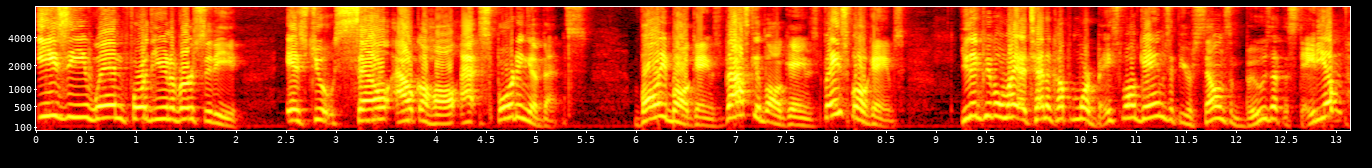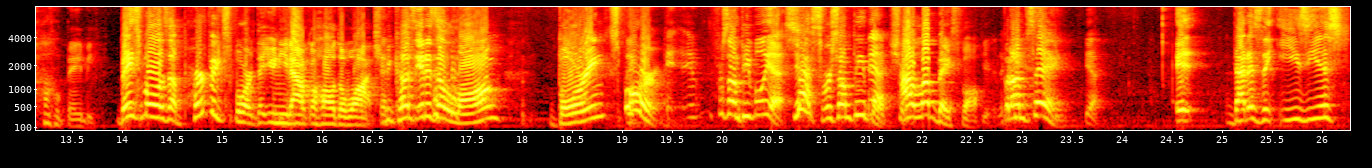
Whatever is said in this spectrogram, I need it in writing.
Easy win for the university is to sell alcohol at sporting events, volleyball games, basketball games, baseball games. You think people might attend a couple more baseball games if you're selling some booze at the stadium? Oh, baby. Baseball is a perfect sport that you need alcohol to watch because it is a long, boring sport. For some people, yes. Yes, for some people. Yeah, sure. I love baseball. But I'm saying Yeah. it that is the easiest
